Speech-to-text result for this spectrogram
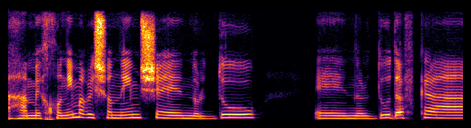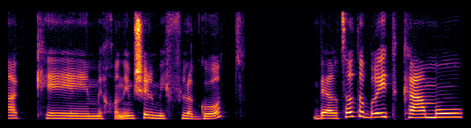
המכונים הראשונים שנולדו, אה, נולדו דווקא כמכונים של מפלגות. בארצות הברית קמו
